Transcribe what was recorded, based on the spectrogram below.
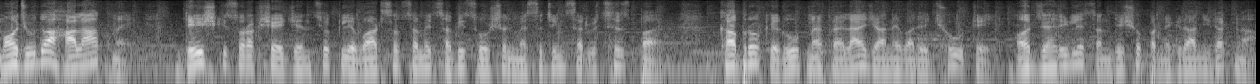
मौजूदा हालात में देश की सुरक्षा एजेंसियों के लिए व्हाट्सएप समेत सभी सोशल मैसेजिंग सर्विसेज़ पर खबरों के रूप में फैलाए जाने वाले झूठे और जहरीले संदेशों पर निगरानी रखना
